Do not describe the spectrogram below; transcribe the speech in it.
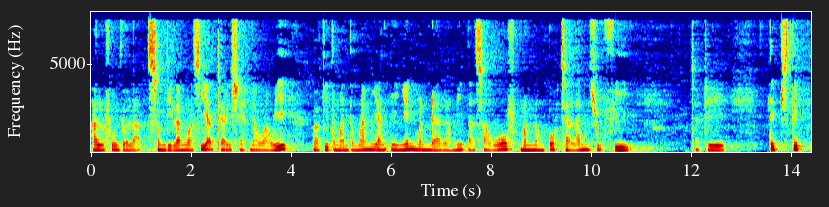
Al-Fudola. Sembilan wasiat dari Syekh Nawawi bagi teman-teman yang ingin mendalami tasawuf, menempuh jalan sufi. Jadi tips-tips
